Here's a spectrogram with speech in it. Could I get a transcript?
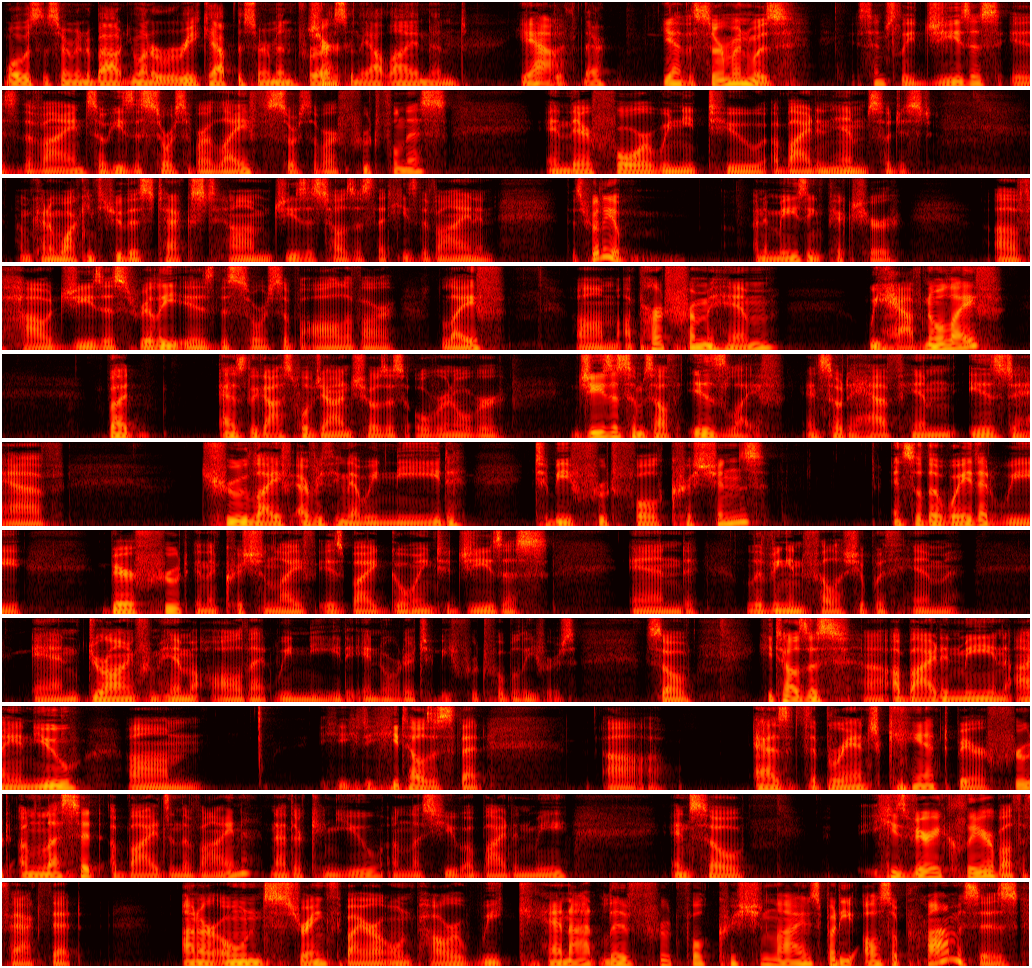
what was the sermon about? You want to recap the sermon for Sure. us in the outline and Yeah. go from there? Yeah, the sermon was essentially Jesus is the vine, so he's the source of our life, source of our fruitfulness, and therefore we need to abide in him. So just I'm kind of walking through this text. Um, Jesus tells us that he's the vine, and it's really a, an amazing picture of how Jesus really is the source of all of our life. Um, apart from him, we have no life. But as the Gospel of John shows us over and over, Jesus himself is life. And so to have him is to have true life, everything that we need to be fruitful Christians. And so the way that we bear fruit in the Christian life is by going to Jesus and living in fellowship with him and drawing from him all that we need in order to be fruitful believers. So he tells us, uh, Abide in me and I in you. Um, he, he tells us that uh, as the branch can't bear fruit unless it abides in the vine, neither can you unless you abide in me. And so he's very clear about the fact that on our own strength, by our own power, we cannot live fruitful Christian lives. But he also promises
